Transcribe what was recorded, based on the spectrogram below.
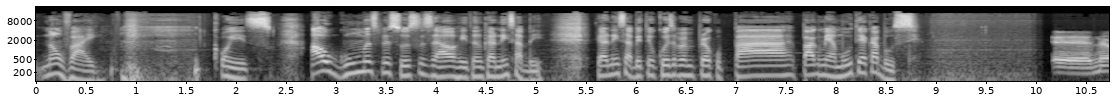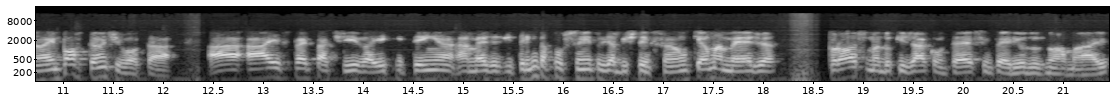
não vai. Conheço. Algumas pessoas que dizem, ah, Rita, não quero nem saber. Quero nem saber, tenho coisa para me preocupar, pago minha multa e acabou-se. É, não, é importante votar há, há expectativa aí que tenha a média de 30% de abstenção, que é uma média próxima do que já acontece em períodos normais.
